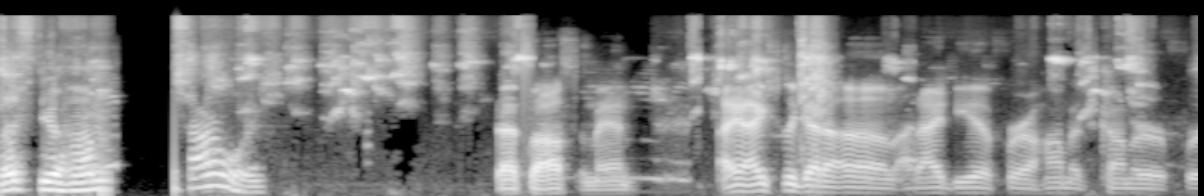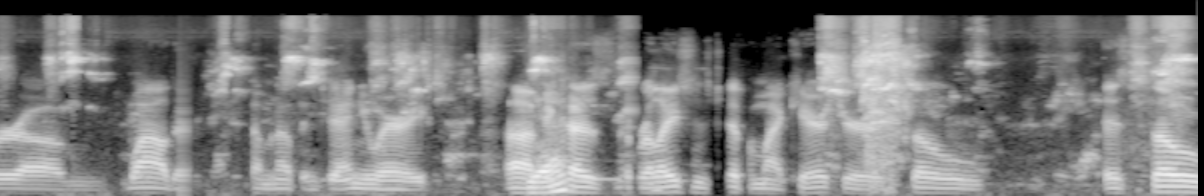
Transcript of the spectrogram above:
let's do a homage Star Wars. That's awesome, man. I actually got a, uh, an idea for a homage cover for um, Wild Oni coming up in January uh, yeah. because the relationship of my character is so is so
